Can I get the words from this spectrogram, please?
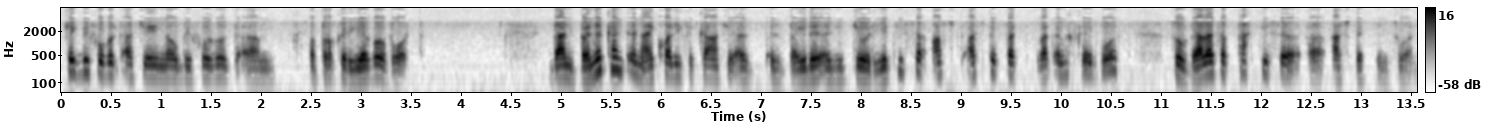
Kyk byvoorbeeld as jy nou byvoorbeeld um, 'n prokureur wil word. Dan binnekant in hy kwalifikasie is is beide is die teoretiese as, aspek wat wat ingesluit word sowel as 'n praktiese uh, aspek en so aan.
